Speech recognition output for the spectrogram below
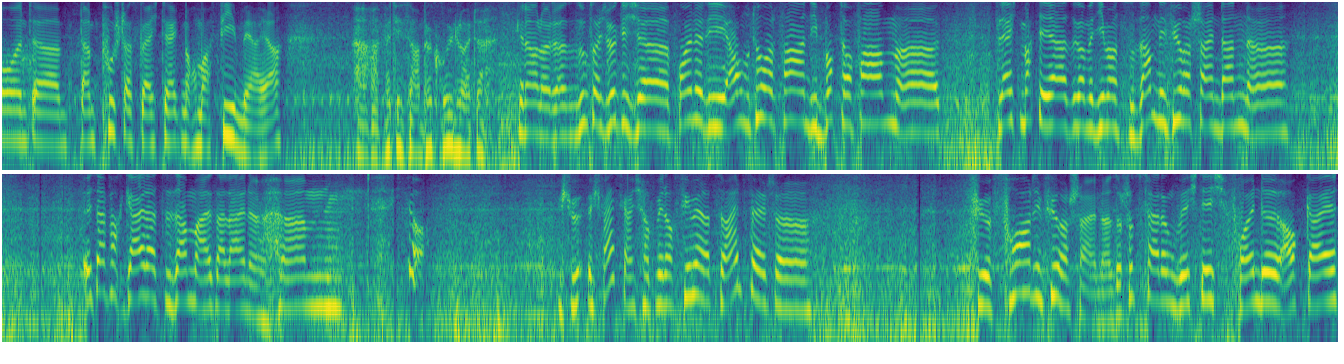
Und äh, dann pusht das gleich direkt noch mal viel mehr, ja. Aber wird die Ampel grün, Leute. Genau, Leute. Also sucht euch wirklich äh, Freunde, die auch Motorrad fahren, die Bock drauf haben. Äh, vielleicht macht ihr ja sogar mit jemandem zusammen den Führerschein dann. Äh, ist einfach geiler zusammen als alleine. Ähm, ja. Ich, ich, weiß gar nicht, ob mir noch viel mehr dazu einfällt. Äh, für vor dem Führerschein. Also Schutzkleidung wichtig, Freunde auch geil.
